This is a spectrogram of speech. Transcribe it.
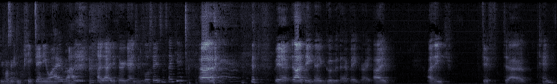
He wasn't getting picked anyway, but Had 83 games in four seasons, thank you. Uh, but yeah, I think they're good without being great. I, I think fifth to uh, tenth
